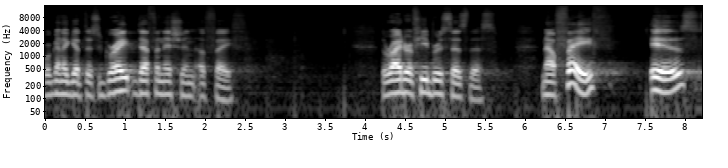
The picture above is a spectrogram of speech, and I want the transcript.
we're going to get this great definition of faith. The writer of Hebrews says this Now, faith is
